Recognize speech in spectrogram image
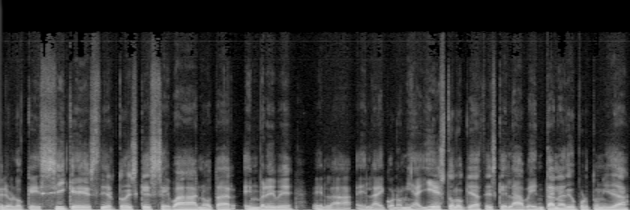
Pero lo que sí que es cierto es que se va a notar en breve en la, en la economía. Y esto lo que hace es que la ventana de oportunidad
